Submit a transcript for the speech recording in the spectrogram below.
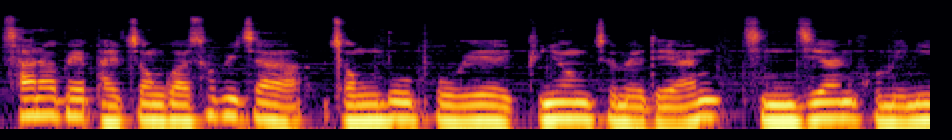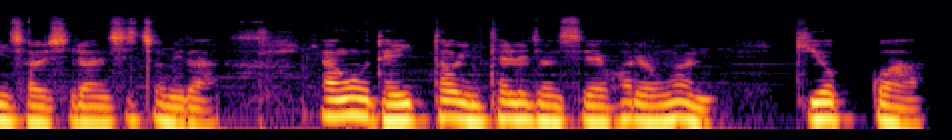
산업의 발전과 소비자 정보 보호의 균형점에 대한 진지한 고민이 절실한 시점이다. 향후 data intelligence의 활용은 기업과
